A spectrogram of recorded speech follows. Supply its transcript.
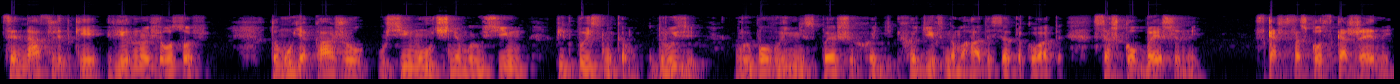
це наслідки вірної філософії. Тому я кажу усім учням і усім підписникам, друзі, ви повинні з перших ходів намагатися атакувати. Сашко Бешений, Сашко Скажений,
